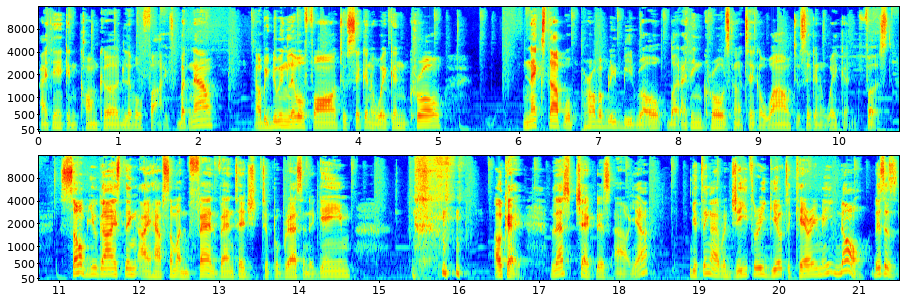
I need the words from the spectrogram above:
I think I can conquer level 5. But now, I'll be doing level 4 to second awaken Crow. Next up will probably be Rogue, but I think Crow is gonna take a while to second awaken first. Some of you guys think I have some unfair advantage to progress in the game. okay, let's check this out, yeah? You think I have a G3 guild to carry me? No, this is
